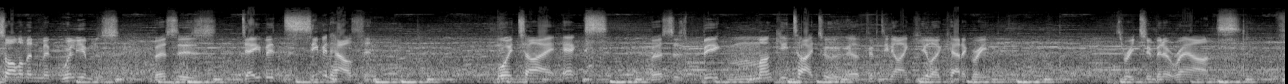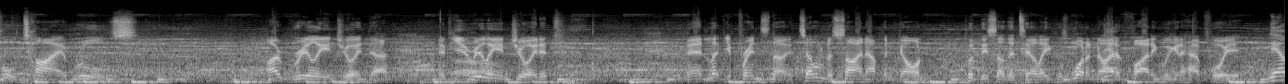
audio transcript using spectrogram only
Solomon McWilliams versus David Siebenhausen. Muay Thai X versus Big Monkey Taitu, a 59 kilo category. Three two minute rounds, full Thai rules. I really enjoyed that. If you really oh. enjoyed it, and let your friends know. Tell them to sign up and go and put this on the telly because what a night Yeah. of fighting we're going to have for you. Now,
